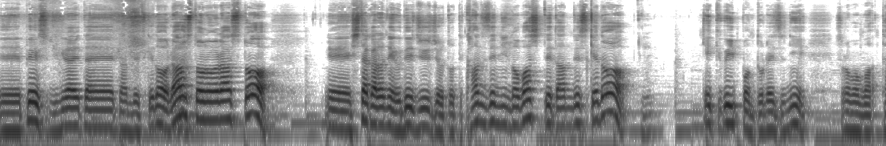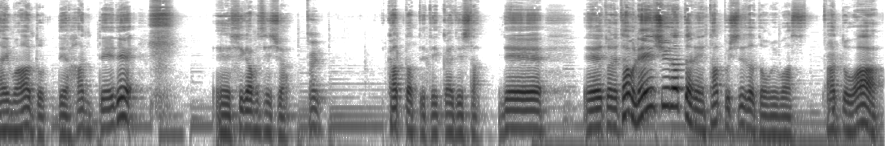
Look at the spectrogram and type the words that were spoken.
えーペース握られてたんですけど、ラストのラスト、えー下からね、腕十字を取って完全に伸ばしてたんですけど、結局1本取れずに、そのままタイムアウトって判定で、えー、杉山選手ははい勝ったって展開でした。で、えっ、とね、多分練習だったらね、タップしてたと思います。あとは、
